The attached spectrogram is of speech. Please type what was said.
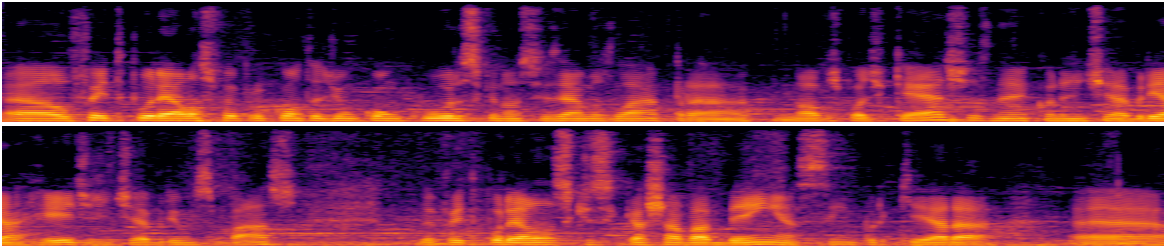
Ah, o Feito por Elas foi por conta de um concurso que nós fizemos lá para novos podcasts, né? Quando a gente ia abrir a rede, a gente ia abrir um espaço. Feito por Elas que se encaixava bem, assim, porque era... é,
